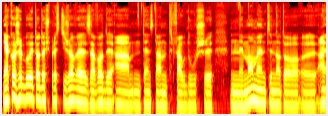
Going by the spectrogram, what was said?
Jako, że były to dość prestiżowe zawody, a ten stan trwał dłuższy mm, moment, no to a,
